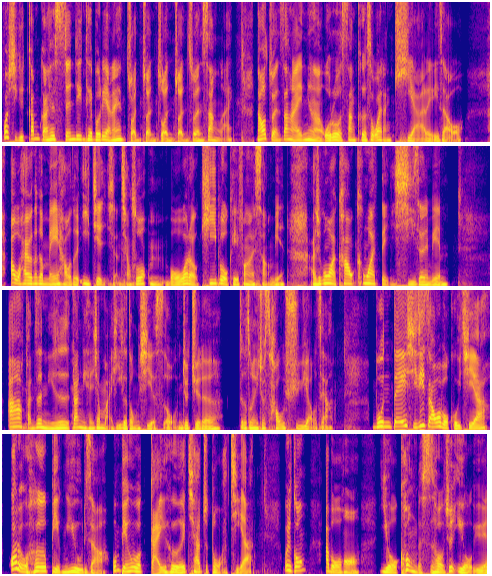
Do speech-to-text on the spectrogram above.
我是感觉 standing table 那样转转转转转上来，然后转上来，你呢我如果上课的时候我当卡的，你知道哦？啊，我还有那个美好的意见，想想说，嗯，我我的 keyboard 可以放在上面，而且跟我看看我等息在那边啊，反正你是当你很想买一个东西的时候，你就觉得。这个东西就超需要这样。问题是，你知道我不开车啊，我有好朋友，你知道，我朋友改好的车就多少钱？我就讲阿伯吼，有空的时候，就有缘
